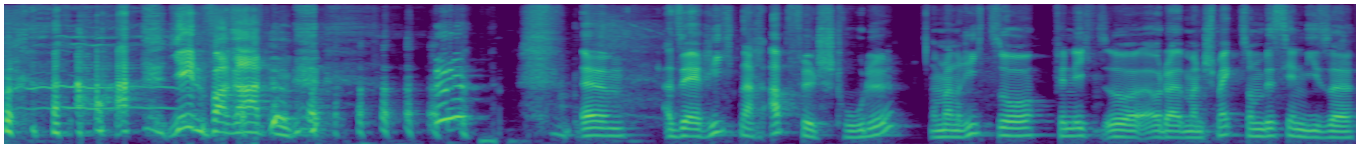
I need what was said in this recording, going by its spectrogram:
Jeden verraten. ähm, also er riecht nach Apfelstrudel und man riecht so, finde ich, so, oder man schmeckt so ein bisschen diese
